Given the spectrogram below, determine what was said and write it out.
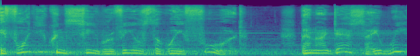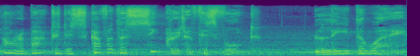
If what you can see reveals the way forward, then I dare say we are about to discover the secret of this vault. Lead the way.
